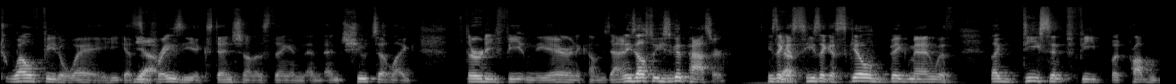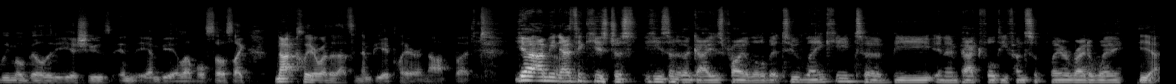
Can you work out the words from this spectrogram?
twelve feet away. He gets Yeah. crazy extension on this thing and, and and shoots at like thirty feet in the air, and it comes down. And he's also he's a good passer. He's like Yeah. a he's like a skilled big man with like decent feet, but probably mobility issues in the NBA level. So it's like not clear whether that's an NBA player or not. But Yeah, I mean, uh, I think he's just he's another guy who's probably a little bit too lanky to be an impactful defensive player right away. yeah,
